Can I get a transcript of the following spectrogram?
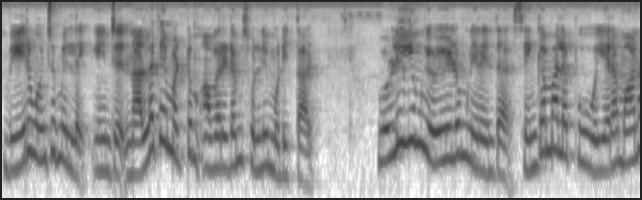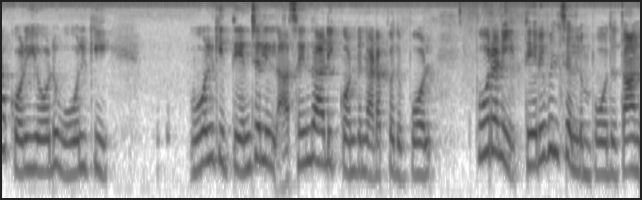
வேறு ஒன்றுமில்லை என்று நல்லதை மட்டும் அவரிடம் சொல்லி முடித்தாள். ஒளியும் எழிலும் நிறைந்த செங்கமலப்பூ உயரமான கொடியோடு ஓல்கி ஓல்கி தென்றலில் அசைந்தாடிக் கொண்டு நடப்பது போல் பூரணி தெருவில் செல்லும் போதுதான்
